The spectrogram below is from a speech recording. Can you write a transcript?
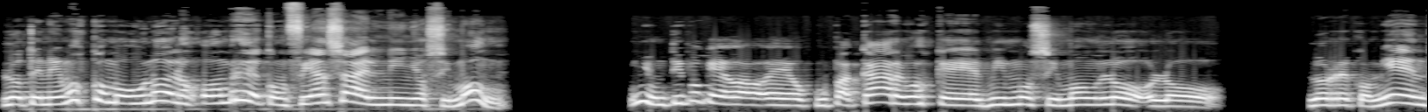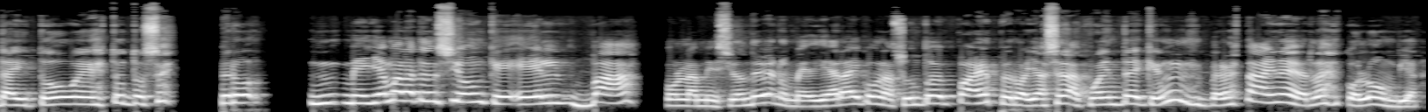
lo tenemos como uno de los hombres de confianza del niño Simón. Un tipo que eh, ocupa cargos, que el mismo Simón lo, lo, lo recomienda y todo esto. Entonces, pero me llama la atención que él va con la misión de bueno, mediar ahí con el asunto de Páez, pero allá se da cuenta de que, mm, pero esta vaina de verdad es Colombia,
